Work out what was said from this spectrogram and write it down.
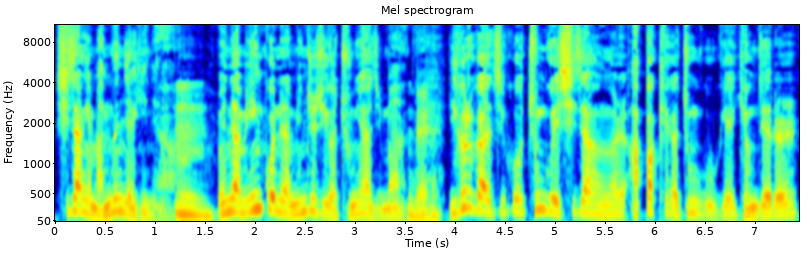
시장에 맞는 얘기냐? 음. 왜냐하면 인권이나 민주주의가 중요하지만 네. 이걸 가지고 중국의 시장을 압박해가 중국의 경제를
